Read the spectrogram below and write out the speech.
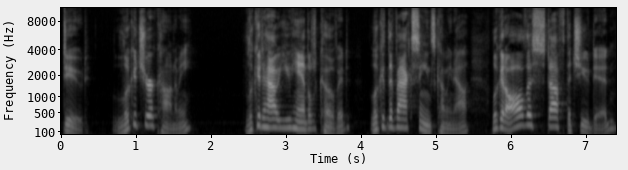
dude, look at your economy. Look at how you handled COVID. Look at the vaccines coming out. Look at all this stuff that you did.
